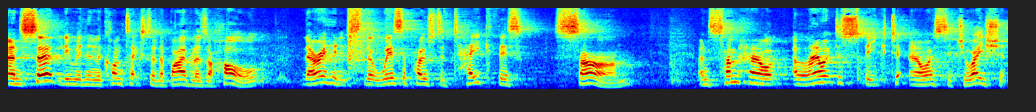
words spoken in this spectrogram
and certainly within the context of the Bible as a whole, there are hints that we're supposed to take this psalm and somehow allow it to speak to our situation.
